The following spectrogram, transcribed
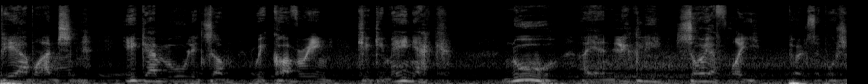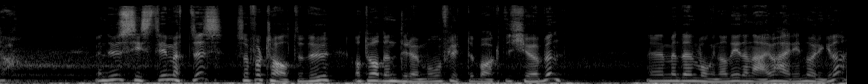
PR-bransjen ikke er mulig som recovering kikimaniac. Nå er jeg en lykkelig, soyafri pølsepusher. Men du, sist vi møttes, så fortalte du at du hadde en drøm om å flytte bak til Kjøben. Eh, Men den vogna di, den er jo her i Norge, da?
